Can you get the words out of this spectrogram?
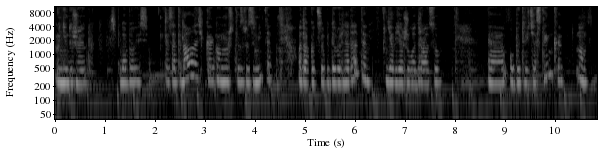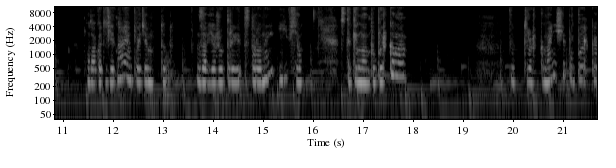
Мені дуже сподобалось в'язати наволочка, як ви можете зрозуміти. Отак от це буде виглядати. Я в'яжу одразу е, обидві частинки. Ну, Отак от з'єднаю, потім тут зав'яжу три сторони і все. З такими пупирками. Тут трошки менші пупирки.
